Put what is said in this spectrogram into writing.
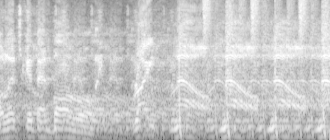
So let's get that ball rolling. Right now, now, now, now,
